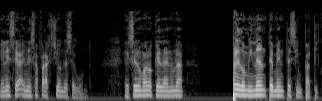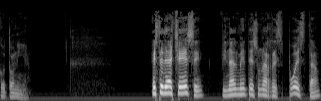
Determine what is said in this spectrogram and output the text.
en, en esa fracción de segundo. El ser humano queda en una predominantemente simpaticotonía. Este DHS finalmente es una respuesta,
